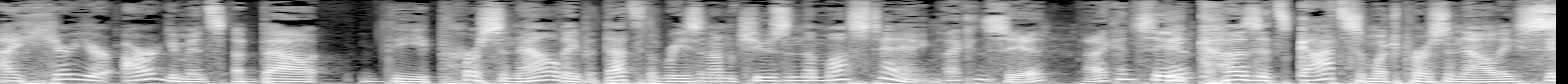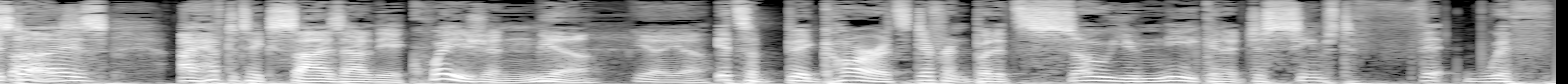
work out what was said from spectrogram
I hear your arguments about the personality, but that's the reason I'm choosing the Mustang. I can see it. I can see it. Because it's got so much personality. does. Size, I have to take size out of the equation. Yeah, yeah, yeah. It's a big car, it's different, but it's so unique and it just seems to fit with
